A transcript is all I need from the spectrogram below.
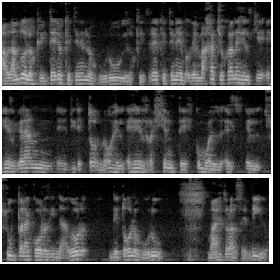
hablando de los criterios que tienen los gurús y los criterios que tiene, porque el Mahacho Han es el que es el gran eh, director, ¿no? Es el, regente, es como el, el, el supracoordinador de todos los gurús, maestros ascendidos.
